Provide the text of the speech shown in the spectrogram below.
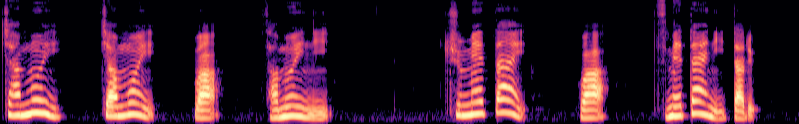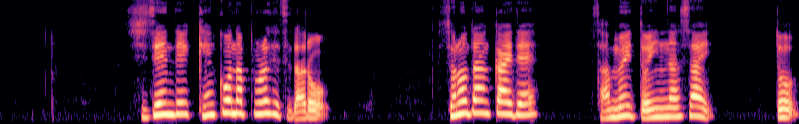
寒い、寒いは寒いに、冷たいは冷たいに至る。自然で健康なプロセスだろう。その段階で寒いと言いなさいと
